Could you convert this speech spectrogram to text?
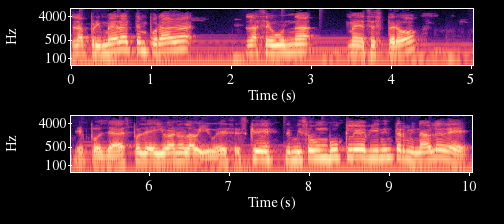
la primera temporada, la segunda me desesperó. Y pues ya después de ahí yo ya no la vi, güey. Es que se me hizo un bucle bien interminable de.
